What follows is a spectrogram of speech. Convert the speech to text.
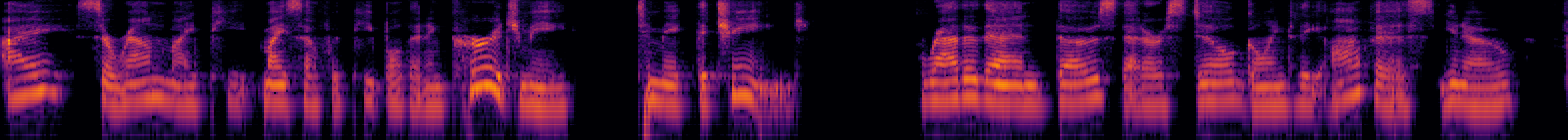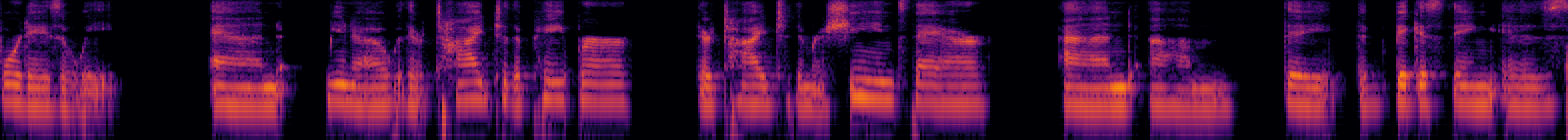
I surround my pe- myself with people that encourage me to make the change rather than those that are still going to the office, you know, 4 days a week. And you know, they're tied to the paper, they're tied to the machines there and um the the biggest thing is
